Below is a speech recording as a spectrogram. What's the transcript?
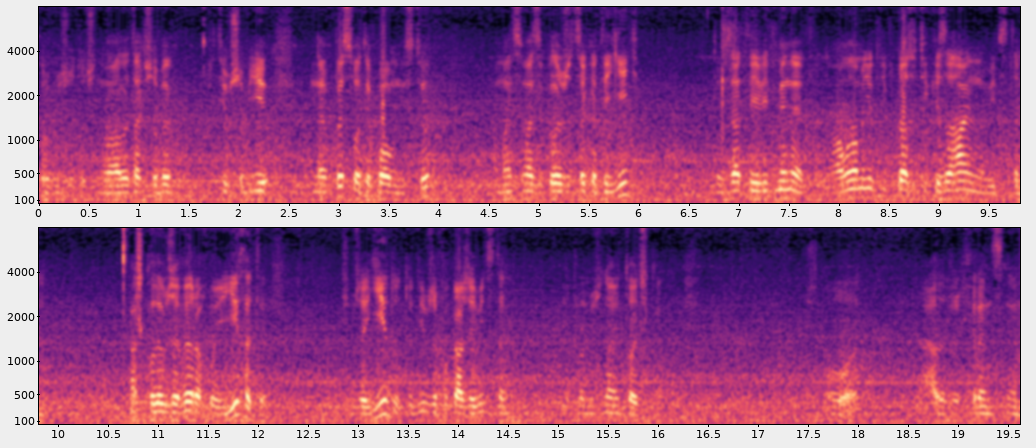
проміжуточну, але так, щоб хотів, щоб її не вписувати повністю. А мається на увазі, коли вже цикати їдь, то взяти і відмінити. А воно мені тоді показує тільки загальну відстань. Аж коли вже вирахую їхати, що вже їду, тоді вже покаже відстань до проміжної точки. Але вже хрен з ним.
